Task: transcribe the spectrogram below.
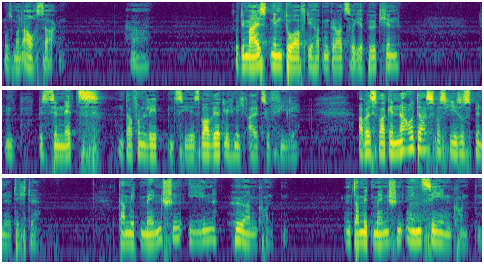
muss man auch sagen. Ja. So die meisten im Dorf, die hatten gerade so ihr Bötchen, ein bisschen Netz und davon lebten sie. Es war wirklich nicht allzu viel. Aber es war genau das, was Jesus benötigte, damit Menschen ihn hören konnten und damit Menschen ihn sehen konnten,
